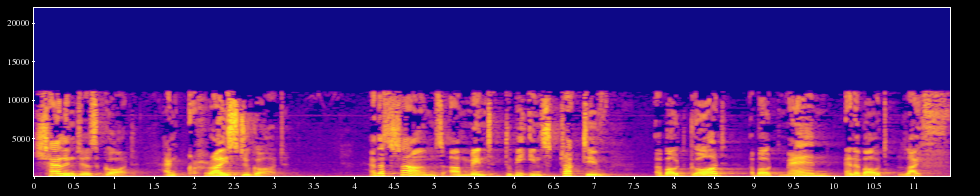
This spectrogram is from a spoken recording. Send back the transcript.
challenges God and cries to God. And the Psalms are meant to be instructive about God about man and about life.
